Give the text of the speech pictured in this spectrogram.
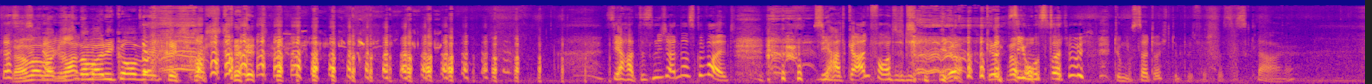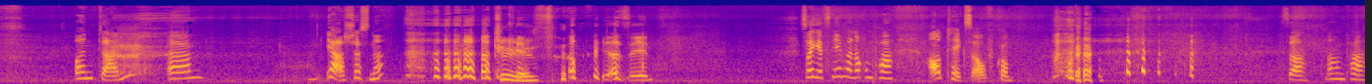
Das Da haben wir aber gerade noch mal Drohung. die Kurve gekriegt, Frau. Sie hat es nicht anders gewollt. Sie hat geantwortet. Ja, genau. Sie muss da durch. Du musst da durch, Dümpelfisch, das ist klar. Ne? Und dann, ähm, ja, tschüss, ne? Tschüss. Auf Wiedersehen. So, jetzt nehmen wir noch ein paar Outtakes auf, komm. so, noch ein paar.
